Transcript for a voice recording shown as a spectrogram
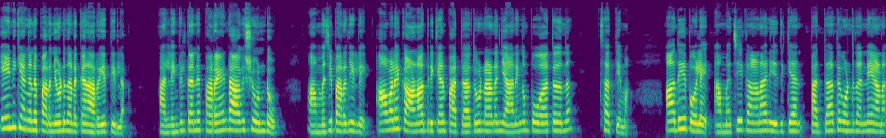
എനിക്കങ്ങനെ പറഞ്ഞുകൊണ്ട് നടക്കാൻ അറിയത്തില്ല. അല്ലെങ്കിൽ തന്നെ പറയേണ്ട ആവശ്യമുണ്ടോ? അമ്മച്ചി പറഞ്ഞില്ലേ അവളെ കാണാതിരിക്കാൻ പറ്റാത്തതുകൊണ്ടാണ് ഞാനെങ്ങും പോകാത്തതെന്ന് സത്യമാ. അതേപോലെ അമ്മച്ചിയെ കാണാനിരിക്കാൻ പറ്റാത്ത കൊണ്ട് തന്നെയാണ്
